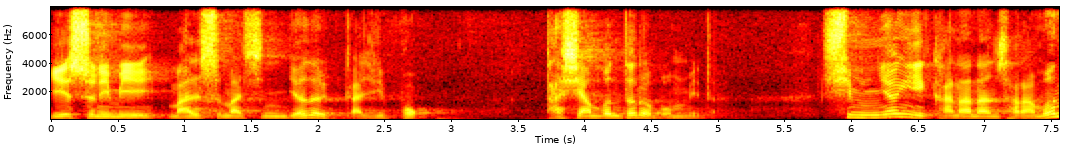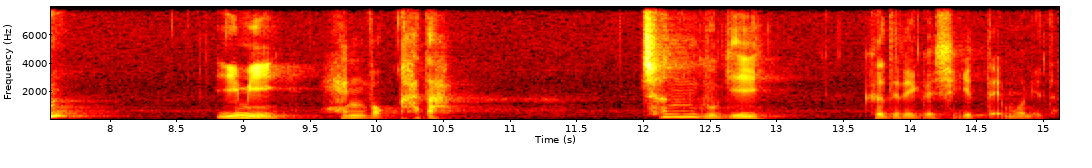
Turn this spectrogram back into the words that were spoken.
예수님이 말씀하신 여덟 가지 복 다시 한번 들어봅니다. 심령이 가난한 사람은 이미 행복하다. 천국이 그들의 것이기 때문이다.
